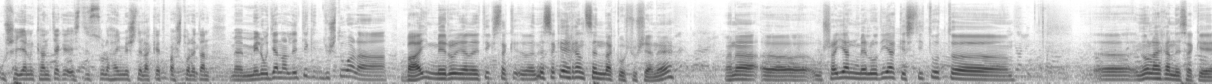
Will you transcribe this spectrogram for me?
usaian kantiak ez dizula hainbeste laket pastoletan, me, melodian aldetik justu ala? Bai, melodian aldetik nezake errantzen dako xuxen, eh? Baina uh, usaian melodiak ez ditut uh, uh, nola erran nezake.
